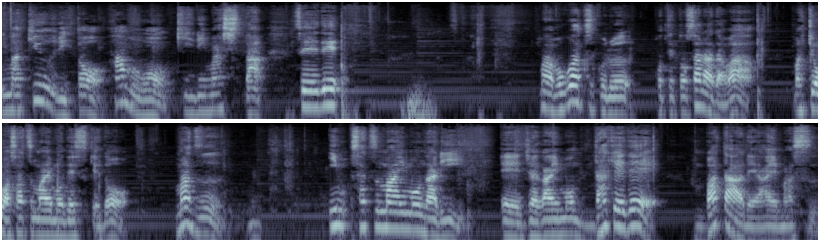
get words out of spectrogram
今、きゅうりとハムを切りました。それで、まあ僕が作るポテトサラダは、まあ今日はさつまいもですけど、まず、さつまいもなり、えー、じゃがいもだけで、バターで和えます。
